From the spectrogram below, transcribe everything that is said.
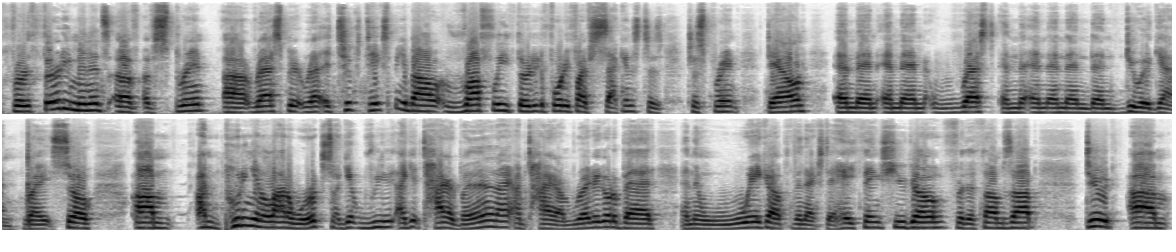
for 30 minutes of, of sprint uh, respite re- it took takes me about roughly 30 to 45 seconds to, to sprint down and then and then rest and and, and then then do it again right? So um, I'm putting in a lot of work so I get really I get tired. By the end of the night, I'm tired. I'm ready to go to bed and then wake up the next day. Hey thanks Hugo for the thumbs up Dude, um,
